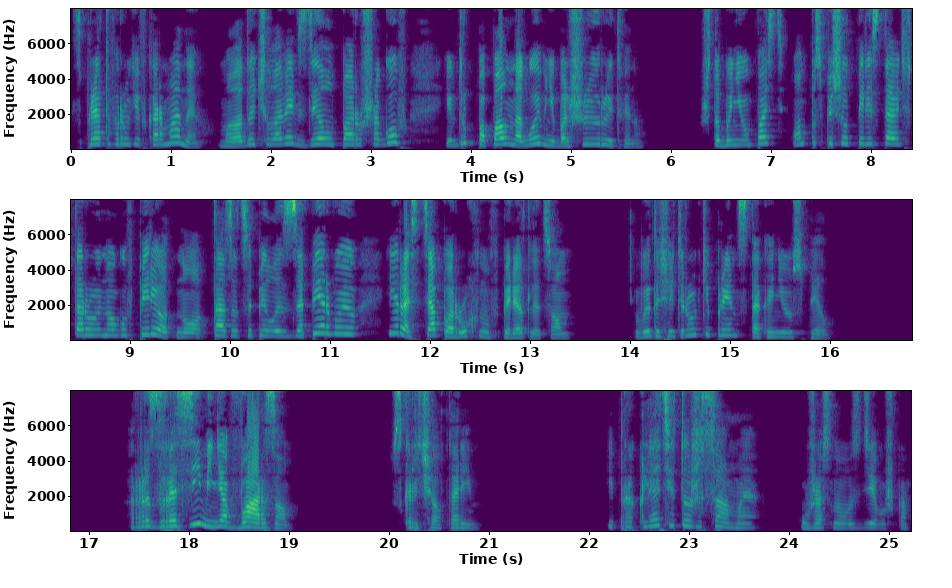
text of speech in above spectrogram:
Спрятав руки в карманы, молодой человек сделал пару шагов и вдруг попал ногой в небольшую рытвину. Чтобы не упасть, он поспешил переставить вторую ногу вперед, но та зацепилась за первую и растяпа рухнул вперед лицом. Вытащить руки принц так и не успел. «Разрази меня варзом!» — вскричал Тарин. «И проклятие то же самое!» — ужаснулась девушка.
